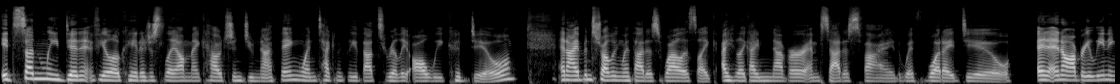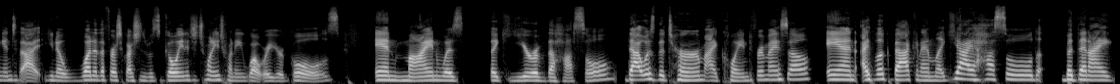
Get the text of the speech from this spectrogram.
It suddenly didn't feel okay to just lay on my couch and do nothing when technically that's really all we could do. And I've been struggling with that as well. Is like, I feel like I never am satisfied with what I do. And, and Aubrey, leaning into that, you know, one of the first questions was going into 2020, what were your goals? And mine was like year of the hustle. That was the term I coined for myself. And I look back and I'm like, yeah, I hustled, but then I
